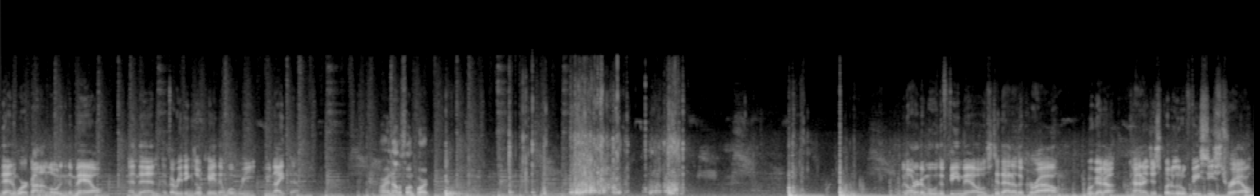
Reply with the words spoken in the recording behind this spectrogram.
then work on unloading the male, and then if everything's okay, then we'll reunite them. All right, now the fun part. In order to move the females to that other corral, we're gonna kind of just put a little feces trail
